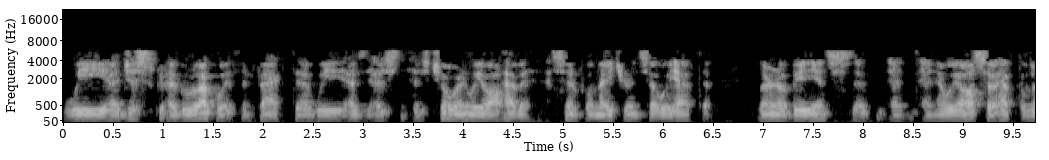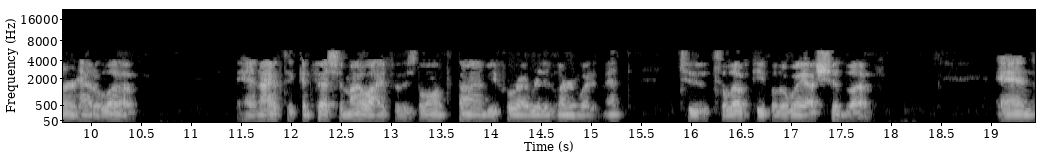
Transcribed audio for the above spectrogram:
we uh, just uh, grew up with. In fact, uh, we as, as as children we all have a, sinful nature, and so we have to learn obedience, and then we also have to learn how to love. And I have to confess in my life it was a long time before I really learned what it meant to, to love people the way I should love. And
